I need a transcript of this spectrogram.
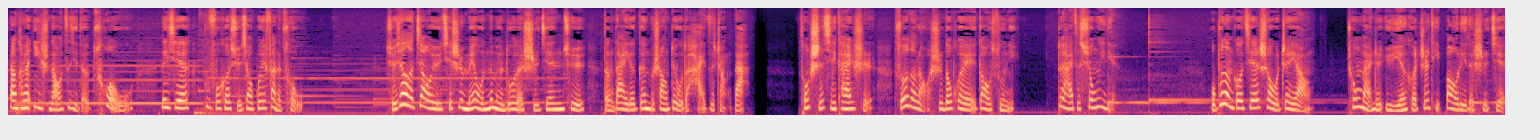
让他们意识到自己的错误，那些不符合学校规范的错误。学校的教育其实没有那么多的时间去等待一个跟不上队伍的孩子长大。从实习开始，所有的老师都会告诉你，对孩子凶一点。我不能够接受这样充满着语言和肢体暴力的世界。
